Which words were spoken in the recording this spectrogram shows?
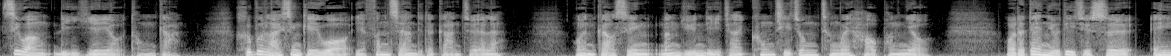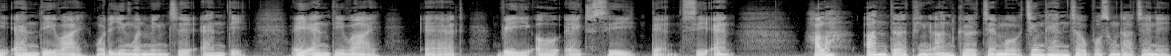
希望你也有同感。何不来信给我，也分享你的感觉呢？我很高兴能与你在空气中成为好朋友。我的电邮地址是 a n d y，我的英文名字 Andy，a n d y at v o h c 点 c n。好了。安德平安歌节目今天就播送到这里，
